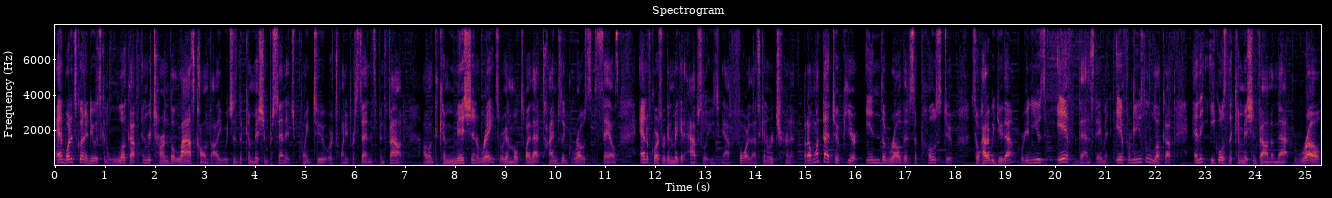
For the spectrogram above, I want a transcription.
And what it's going to do is going to look up and return the last column value, which is the commission percentage, 0.2 or 20%. It's been found. I want the commission rate, so we're going to multiply that times the gross sales. And of course, we're going to make it absolute using F4. That's going to return it. But I want that to appear in the row that it's supposed to. So how do we do that? We're going to use if then statement. If we're going to use the lookup and it equals the commission found on that row,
